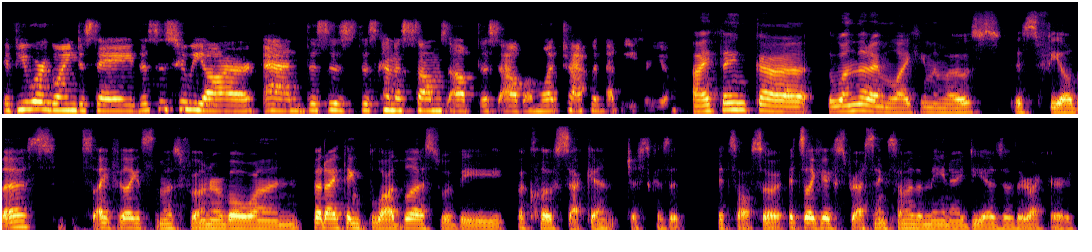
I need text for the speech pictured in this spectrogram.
if you were going to say this is who we are and this is this kind of sums up this album? What track would that be for you? I think uh, the one that I'm liking the most is Feel This. It's I feel like it's the most vulnerable one, but I think Bloodless would be a close second just because it it's also it's like expressing some of the main ideas of the record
